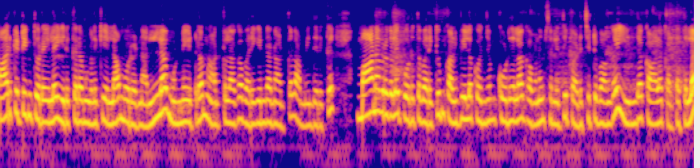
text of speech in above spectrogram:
மார்க்கெட்டிங் துறையில் இருக்கிறவங்களுக்கு எல்லாம் ஒரு நல்ல முன்னேற்றம் நாட்களாக வருகின்ற நாட்கள் அமைந்திருக்கு. மாணவர்களை பொறுத்த வரைக்கும் கல்வியில் கொஞ்சம் கூடுதலாக கவனம் செலுத்தி படிச்சுட்டு வாங்க. இந்த காலகட்டத்தில்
